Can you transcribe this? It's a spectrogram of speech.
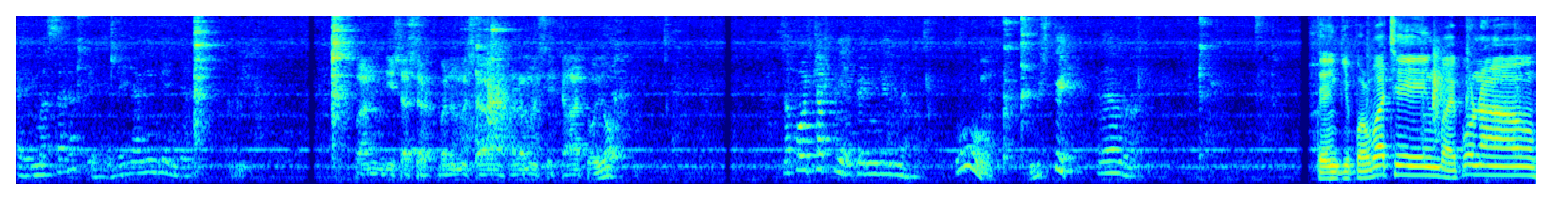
Ay, masarap eh. Hindi laging ganyan. Paano hindi sasarap ba naman sa kalamansi at tuyo? Sa chop niya, pwedeng ganyan. Oo, bistik. Kaya nga. Thank you for watching. Bye for now.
